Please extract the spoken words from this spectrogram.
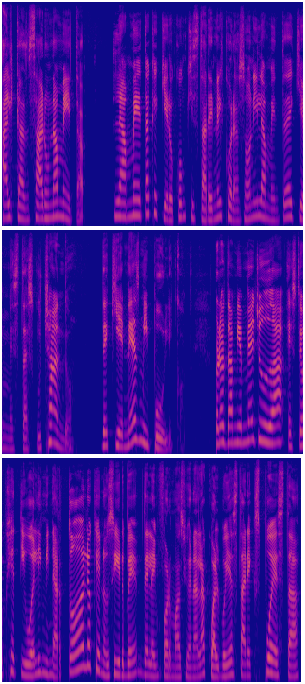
alcanzar una meta. La meta que quiero conquistar en el corazón y la mente de quien me está escuchando, de quién es mi público. Pero también me ayuda este objetivo a eliminar todo lo que nos sirve de la información a la cual voy a estar expuesta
